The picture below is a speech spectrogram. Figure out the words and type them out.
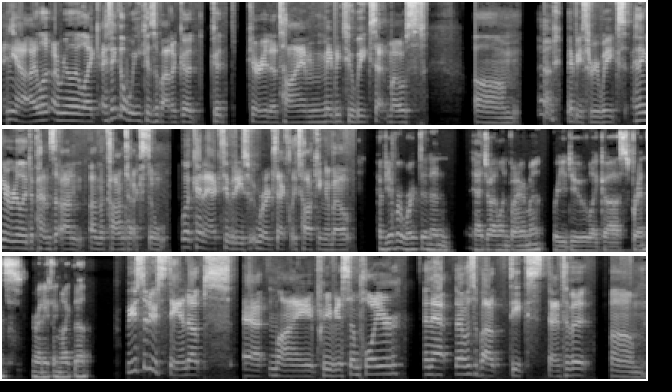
and yeah i, I really like i think a week is about a good good period of time maybe two weeks at most. Um eh, maybe three weeks. I think it really depends on on the context and what kind of activities we're exactly talking about. Have you ever worked in an agile environment where you do like uh, sprints or anything like that? We used to do stand ups at my previous employer, and that, that was about the extent of it. Um,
